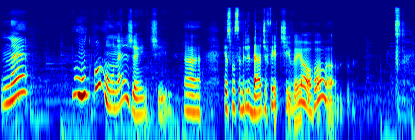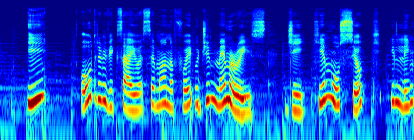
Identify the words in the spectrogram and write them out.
Né? Muito comum, né, gente? A responsabilidade afetiva aí, ó, rolando. E outro MV que saiu essa semana foi o de Memories, de Kim Woo-seok e Lim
